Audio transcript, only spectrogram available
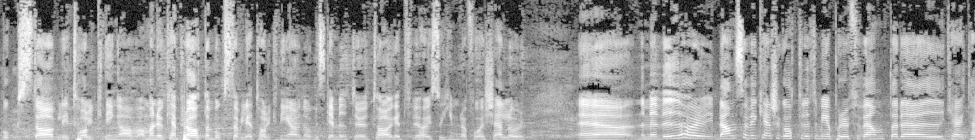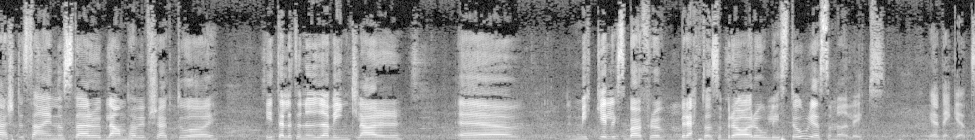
bokstavlig tolkning av, om man nu kan prata om bokstavliga tolkningar av nordiska myter överhuvudtaget, för vi har ju så himla få källor. Eh, nej men vi har, ibland så har vi kanske gått lite mer på det förväntade i karaktärsdesign och sådär och ibland har vi försökt att hitta lite nya vinklar. Eh, mycket liksom bara för att berätta en så bra och rolig historia som möjligt, helt enkelt.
